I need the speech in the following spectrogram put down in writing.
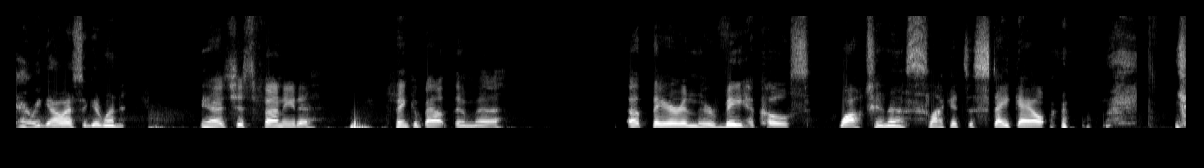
there we go. That's a good one. You know, it's just funny to think about them uh, up there in their vehicles watching us like it's a stakeout. you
